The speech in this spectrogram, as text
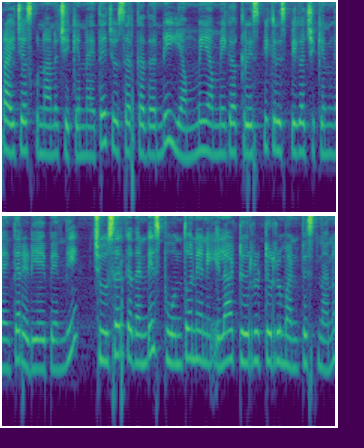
ఫ్రై చేసుకున్నాను చికెన్ అయితే. చూసారు కదండి యమ్మీ యమ్మీగా క్రిస్పీ క్రిస్పీగా చికెన్ అయితే రెడీ అయిపోయింది. చూసారు కదండి స్పూన్తో నేను ఇలా టుర్రు టుర్రు అనిపిస్తున్నాను.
